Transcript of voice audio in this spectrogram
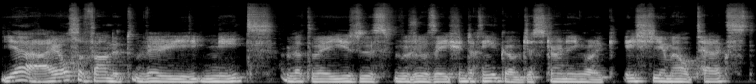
Yeah, I also found it very neat that they use this visualization technique of just turning like HTML text,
